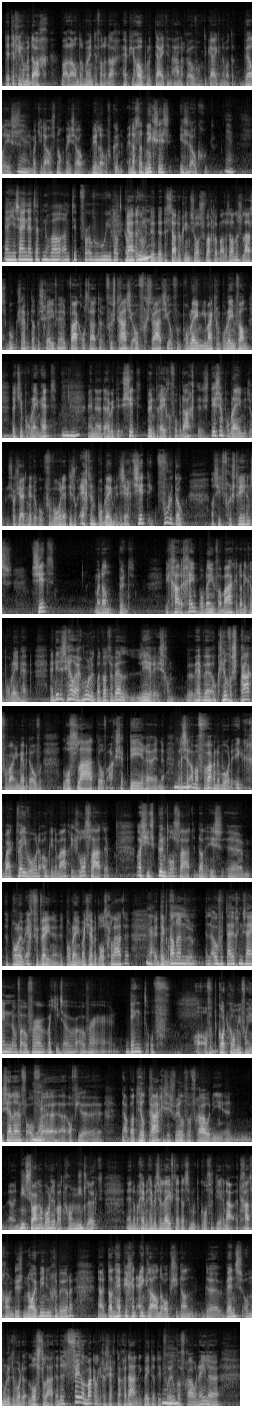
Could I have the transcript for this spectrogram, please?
30 keer om een dag, maar alle andere momenten van de dag heb je hopelijk tijd en aandacht over om te kijken naar wat er wel is en wat je daar alsnog mee zou willen of kunnen. En als dat niks is, is het ook goed. Ja. En je zei net, heb ik nog wel een tip voor over hoe je dat kan ja, dat doen? Ja, dat staat ook in Zoals Verwacht op Alles Anders, het laatste boek, zo heb ik dat beschreven. Vaak ontstaat er frustratie over frustratie of een probleem. Je maakt er een probleem van dat je een probleem hebt. Mhm. En uh, daar heb ik de shit-puntregel voor bedacht. Dus het is een probleem, het is ook, zoals jij het net ook, ook verwoordde, het is ook echt een probleem. Het is echt shit, ik voel het ook als iets frustrerends zit, maar dan punt. Ik ga er geen probleem van maken dat ik een probleem heb. En dit is heel erg moeilijk, want wat we wel leren is gewoon. We hebben ook heel veel spraakverwarring. We hebben het over loslaten of accepteren. En, uh, Maar dat zijn allemaal verwarrende woorden. Ik gebruik twee woorden, ook in de matrix. Loslaten. Als je iets kunt loslaten, dan is uh, het probleem echt verdwenen. Het probleem, want je hebt het losgelaten. Ja, dat kan een, uh, een overtuiging zijn of over wat je iets over, over denkt of of een tekortkoming van jezelf, of, eh, of je. Eh, nou, wat heel tragisch is voor heel veel vrouwen die uh, niet zwanger worden, wat gewoon niet lukt. En op een gegeven moment hebben ze een leeftijd dat ze moeten constateren, nou, het gaat gewoon dus nooit meer nu gebeuren. Nou, dan heb je geen enkele andere optie dan de wens om moeder te worden los te laten. En dat is veel makkelijker gezegd dan gedaan. Ik weet dat dit voor heel mhm. veel vrouwen een hele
